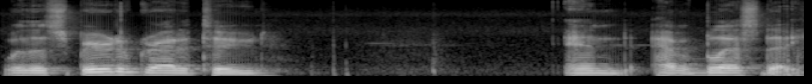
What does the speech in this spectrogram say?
with a spirit of gratitude and have a blessed day.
